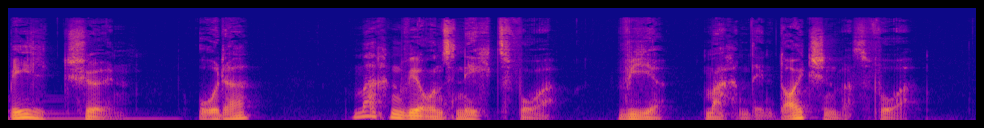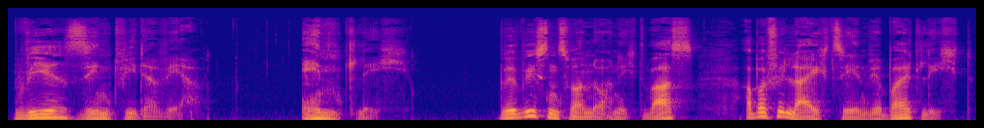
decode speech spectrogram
Bildschön. Oder machen wir uns nichts vor. Wir machen den Deutschen was vor. Wir sind wieder wer. Endlich. Wir wissen zwar noch nicht was, aber vielleicht sehen wir bald Licht.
